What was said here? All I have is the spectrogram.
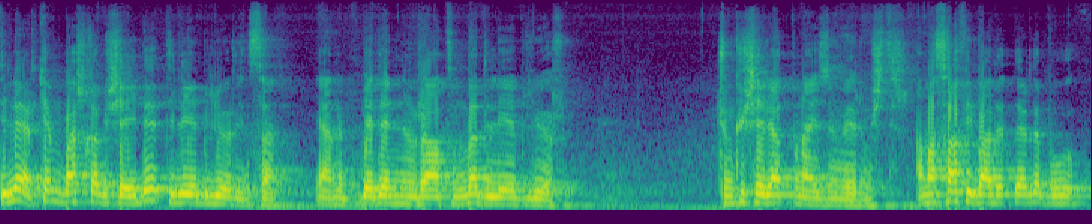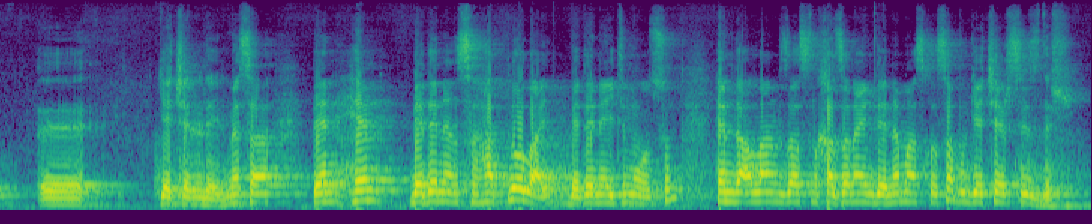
dilerken başka bir şeyi de dileyebiliyor insan. Yani bedeninin rahatında dileyebiliyor. Çünkü şeriat buna izin vermiştir. Ama saf ibadetlerde bu e, geçerli değil. Mesela ben hem bedenen sıhhatli olayım, beden eğitimi olsun, hem de Allah'ın rızasını kazanayım diye namaz kılsa bu geçersizdir.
